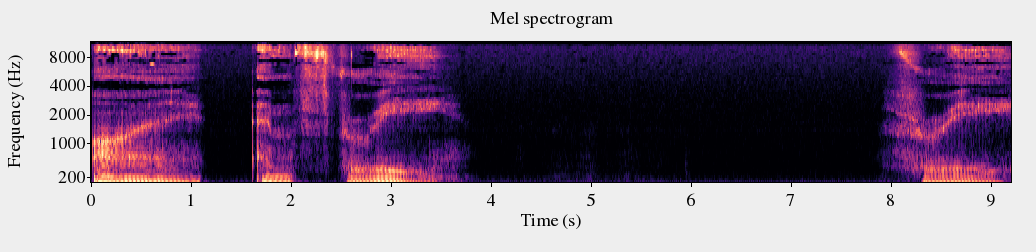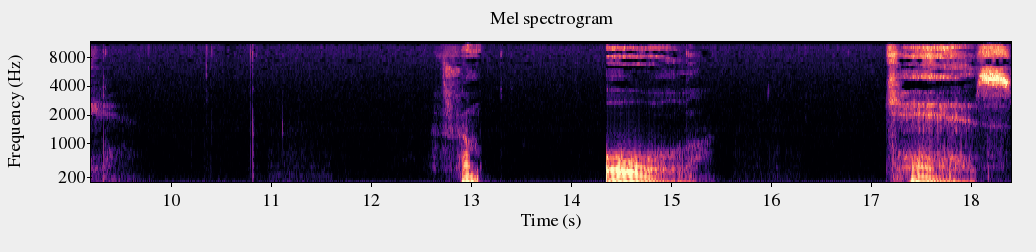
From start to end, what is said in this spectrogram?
I am free, free from all cares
